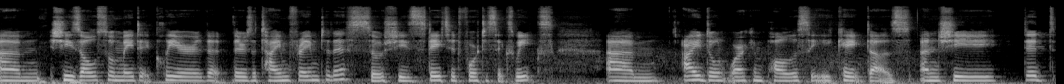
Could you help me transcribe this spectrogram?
Um, she's also made it clear that there's a time frame to this, so she's stated four to six weeks. Um, I don't work in policy, Kate does, and she did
